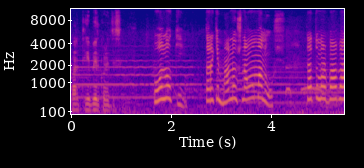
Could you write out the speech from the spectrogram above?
বাড়ি থেকে বের করে দিছে। বলো কি তারা কি মানুষ না ও মানুষ তা তোমার বাবা?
